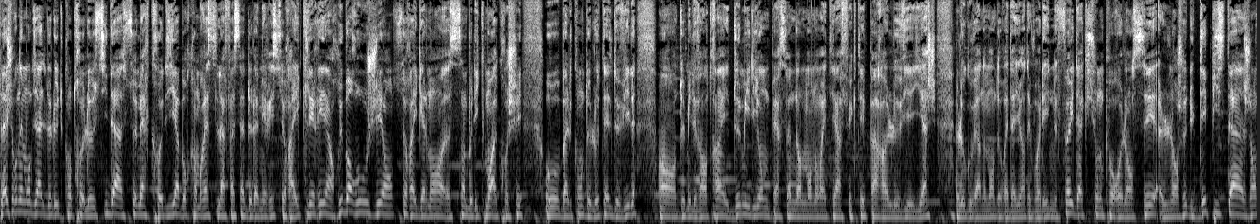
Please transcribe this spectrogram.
La journée mondiale de lutte contre le sida ce mercredi à Bourg-en-Bresse. La façade de la mairie sera éclairée. Un ruban rouge géant sera également euh, symboliquement accroché au balcon de l'hôtel de ville. En 2021 et 2 millions de personnes dans le monde ont été infectées par le VIH. Le gouvernement devrait d'ailleurs dévoiler une feuille d'action pour relancer l'enjeu du dépistage en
